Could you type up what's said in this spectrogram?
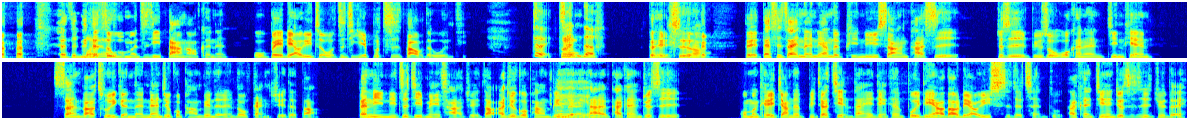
但是那个是我们自己大脑可能我被疗愈者我自己也不知道的问题。对，真的，对，是啊，对，但是在能量的频率上，它是就是比如说我可能今天散发出一个能量，结果旁边的人都感觉得到，但你你自己没察觉到啊，结果旁边的人他他可能就是我们可以讲的比较简单一点，可能不一定要到疗愈师的程度，他可能今天就只是觉得哎，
